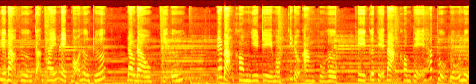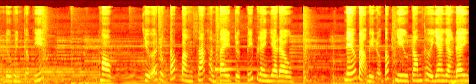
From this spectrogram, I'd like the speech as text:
như bạn thường cảm thấy mệt mỏi hơn trước, đau đầu, dị ứng. Nếu bạn không duy trì một chế độ ăn phù hợp thì cơ thể bạn không thể hấp thụ đủ lượng lưu huỳnh cần thiết. 1. Chữa rụng tóc bằng sát hành tây trực tiếp lên da đầu Nếu bạn bị rụng tóc nhiều trong thời gian gần đây,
